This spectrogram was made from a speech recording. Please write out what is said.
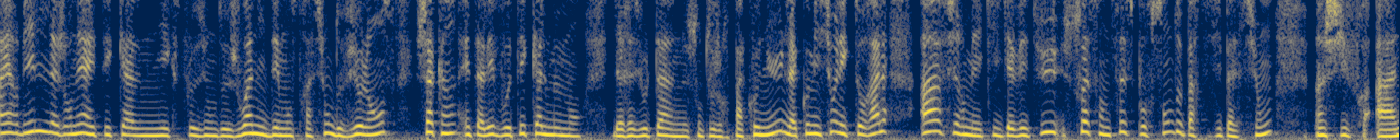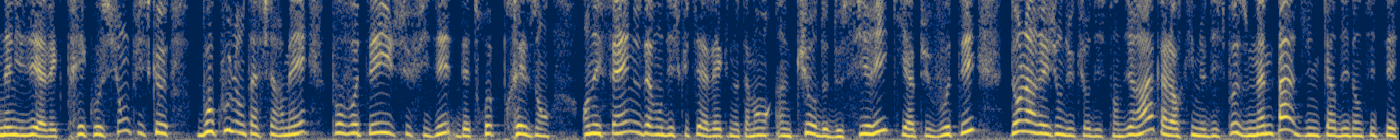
À Erbil, la journée a été calme, ni explosion de joie, ni démonstration de violence. Chacun est allé voter calmement. Les résultats ne sont toujours pas connus. La commission électorale a affirmé qu'il y avait eu 76% de participation. Un chiffre à analyser avec précaution puisque beaucoup l'ont affirmé. Pour voter, il suffisait d'être présent. En effet, nous avons discuté avec notamment un kurde de Syrie qui a pu voter dans la région du Kurdistan d'Irak alors qu'il ne dispose même pas d'une carte d'identité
